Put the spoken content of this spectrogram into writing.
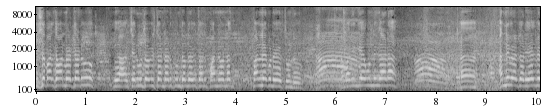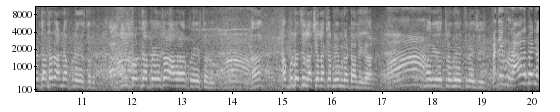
ఉచిత పథకం అని పెడతాడు చెరువులు తవ్విస్తుంటాడు కుంటలు తవ్విస్తాడు పని వాళ్ళకి పని లేకుండా చేస్తుండు. మరి ఇంకేముంది ఇంకాడ? ఆ, అన్ని పెడతాడు ఏది పెడతా అంటాడు అన్ని అప్పులే చేస్తాడు. ఈ కొడుకు అప్పు చేస్తాడు ఆడ అప్పు చేస్తాడు. ఆ? అప్పులు తెచ్చి లక్ష లక్షలు మేము కట్టాలి ఇక. మరి ఎత్తుల మీద ఎత్తులేసి. అంటే ఇప్పుడు రావణపేటలో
